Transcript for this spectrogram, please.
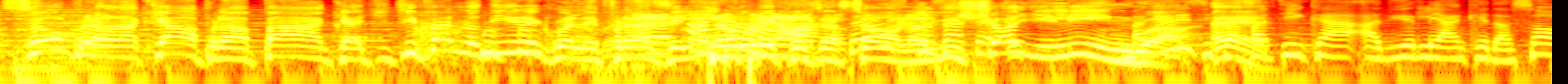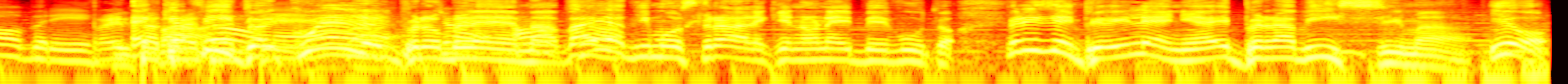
Sopra la capra panca ci- ti fanno dire quelle frasi lì No, come però cosa sono? scusate, Gli sciogli lingua. Magari si fa eh. fatica a dirli anche da sobri. Hai capito? È quello il Cioè, problema. occhio. Vai a dimostrare che non hai bevuto. Per esempio, Ilenia è bravissima. Io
